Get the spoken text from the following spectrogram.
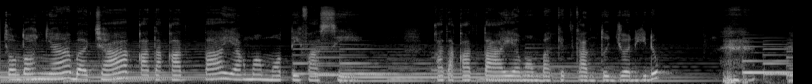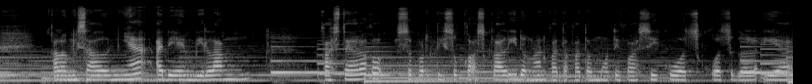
Contohnya baca kata-kata yang memotivasi, kata-kata yang membangkitkan tujuan hidup. Kalau misalnya ada yang bilang Castella kok seperti suka sekali dengan kata-kata motivasi, quotes-quotes segala. Iya,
